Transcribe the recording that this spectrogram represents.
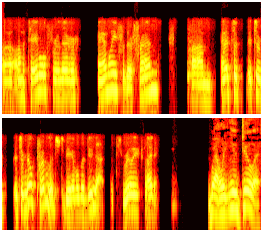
uh, on the table for their family, for their friends. Um, and it's a it's a it's a real privilege to be able to do that. It's really exciting. Well, you do it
